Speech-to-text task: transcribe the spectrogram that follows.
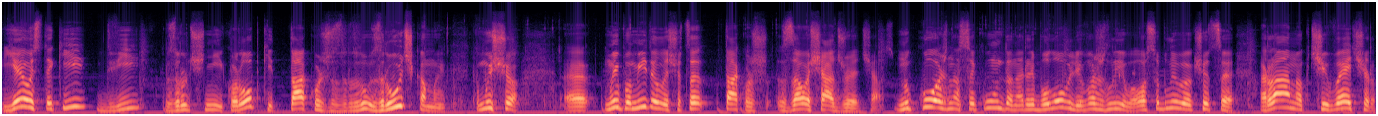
Є ось такі дві зручні коробки, також з, ручками, тому що е, ми помітили, що це також заощаджує час. Ну, кожна секунда на риболовлі важлива, особливо якщо це ранок чи вечір.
